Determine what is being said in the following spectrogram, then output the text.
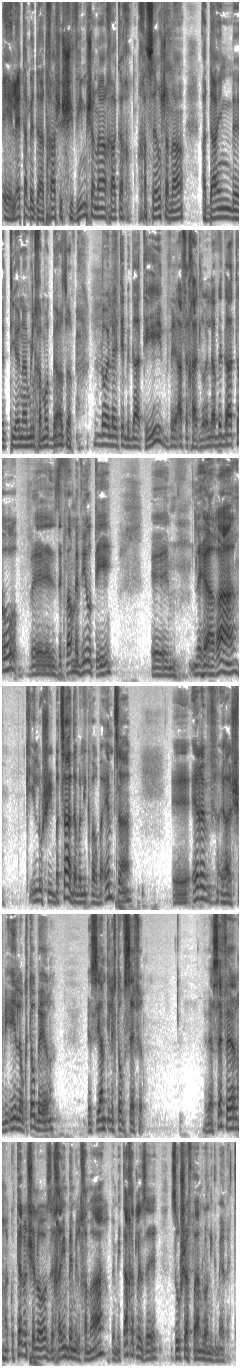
העלית בדעתך ש-70 שנה אחר כך, חסר שנה, עדיין אה, תהיינה מלחמות בעזה? לא העליתי בדעתי, ואף אחד לא העלה בדעתו, וזה כבר מביא אותי אה, להערה. כאילו שהיא בצד, אבל היא כבר באמצע, אה, ערב השביעי לאוקטובר אה, סיימתי לכתוב ספר. והספר, הכותרת שלו זה חיים במלחמה, ומתחת לזה, זו שאף פעם לא נגמרת.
